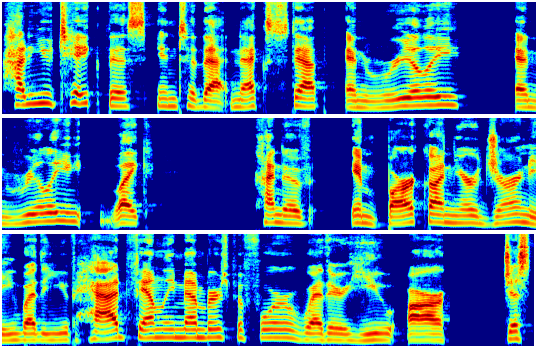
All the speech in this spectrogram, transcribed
How do you take this into that next step and really, and really like kind of embark on your journey, whether you've had family members before, whether you are just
